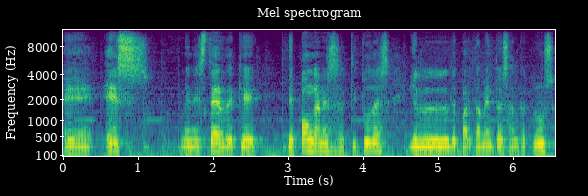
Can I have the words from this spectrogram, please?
eh, es menester de que depongan esas actitudes y el departamento de Santa Cruz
